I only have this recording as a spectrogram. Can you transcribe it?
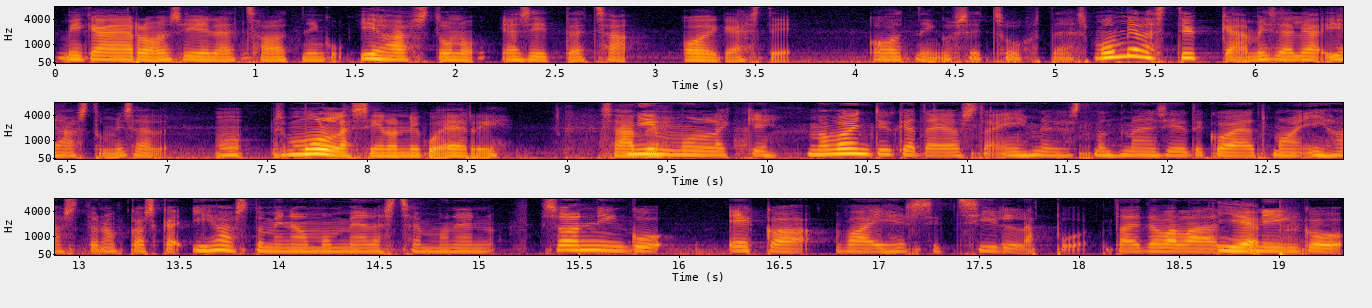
mikä ero on siinä, että sä oot niinku ihastunut ja sitten, että sä oikeasti oot niinku sit suhteessa. Mun mielestä tykkäämisellä ja ihastumisella, m- mulle siinä on niinku eri sävy. Niin mullekin. Mä voin tykätä jostain ihmisestä, mutta mä en silti koe, että mä oon ihastunut, koska ihastuminen on mun mielestä semmoinen, se on niinku eka vaihe sit sillä pu- tai tavallaan Jep. niinku,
